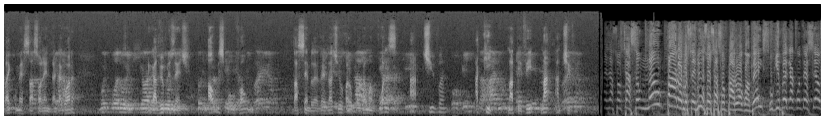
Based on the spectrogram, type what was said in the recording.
vai começar a solenidade agora. Muito boa noite. Obrigado, viu, presidente? Alves Polvão, da Assembleia Legislativa para o programa Voz Ativa aqui na TV na Ativa. Mas a associação não parou. Você viu a associação parou alguma vez? O que foi que aconteceu?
